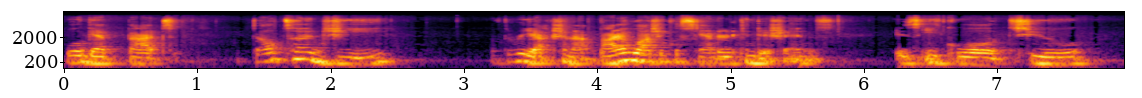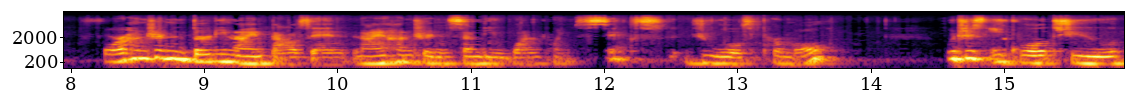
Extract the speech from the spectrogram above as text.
we'll get that delta G the reaction at biological standard conditions is equal to 439,971.6 joules per mole, which is equal to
